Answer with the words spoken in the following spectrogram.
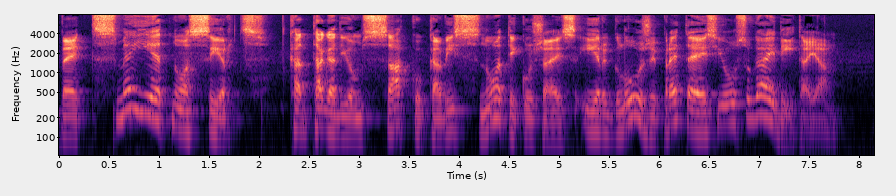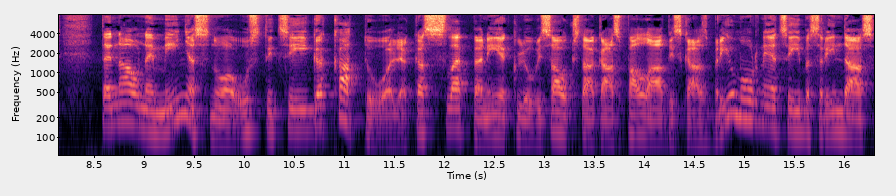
bet smejiet no sirds, kad tagad jums saku, ka viss notikušais ir gluži pretējs jūsu gaidītajam. Te nav ne miņas no uzticīga katoļa, kas slepeni iekļuvis augstākās pallādiskās brīvmūrniecības rindās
